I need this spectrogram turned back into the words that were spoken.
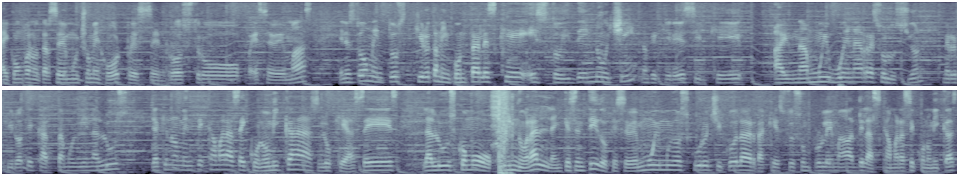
Ahí como para notar se ve mucho mejor, pues el rostro pues, se ve más. En estos momentos quiero también contarles que estoy de noche, lo que quiere decir que hay una muy buena resolución. Me refiero a que capta muy bien la luz ya que normalmente cámaras económicas lo que hace es la luz como ignorarla. ¿En qué sentido? Que se ve muy muy oscuro chicos, la verdad que esto es un problema de las cámaras económicas,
